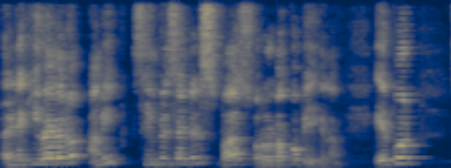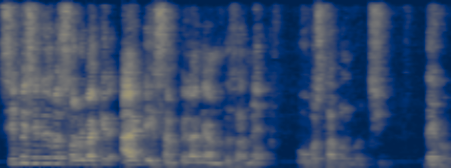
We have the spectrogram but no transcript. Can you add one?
তাহলে এটা কি হয়ে গেল? আমি সিম্পল সেন্টেন্স বা সরল বাক্য পেয়ে গেলাম। এরপর সিম্পল সেন্টেন্স বা সরল বাক্যের আরেকটা এক্সাম্পল আমি আপনাদের সামনে উপস্থাপন করছি। দেখুন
